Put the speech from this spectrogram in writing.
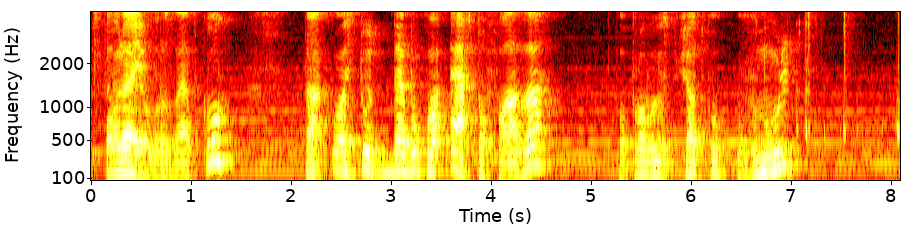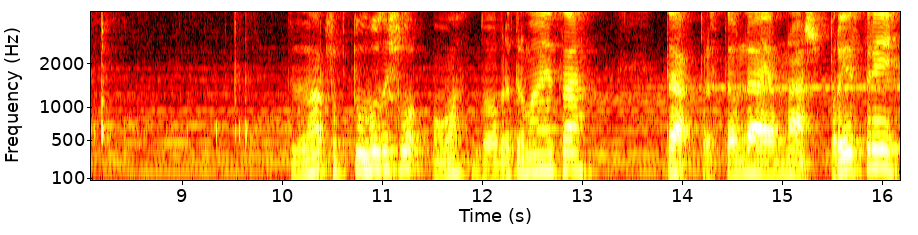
Вставляю в розетку. Так, ось тут, де буква F, то фаза. Попробуємо спочатку в нуль. Так, щоб туго зайшло. О, добре тримається. Так, приставляємо наш пристрій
